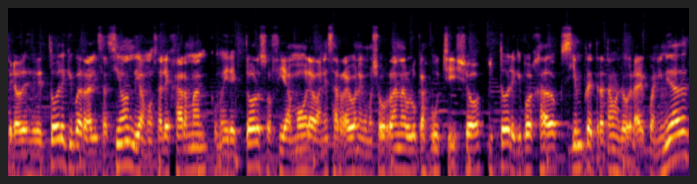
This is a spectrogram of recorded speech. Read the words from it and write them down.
Pero desde todo el equipo de realización, digamos, Ale Harman como director, Sofía Mora, Vanessa Ragone como showrunner, Lucas Bucci y yo, y todo el equipo de Haddock, siempre tratamos de lograr ecuanimidad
